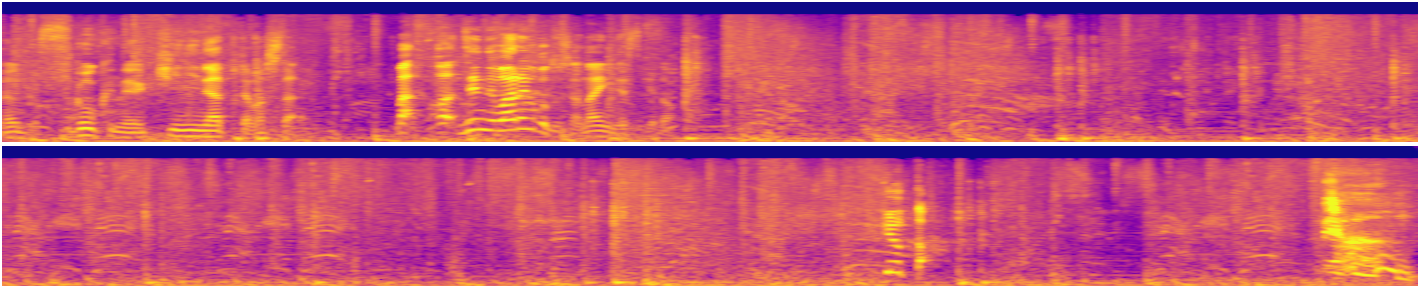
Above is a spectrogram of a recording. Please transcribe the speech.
なんかすごくね、気になってました。まあ、まあ全然悪いことじゃないんですけど。ピヨッと。ビャン。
